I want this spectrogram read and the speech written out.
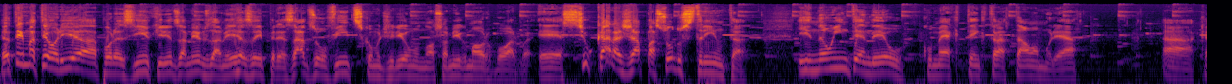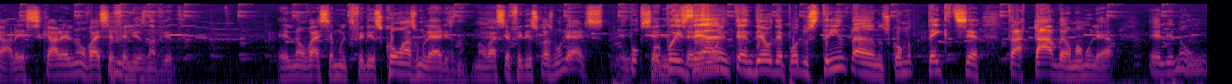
Eu tenho uma teoria, porazinho, queridos amigos da mesa e prezados ouvintes, como diria o nosso amigo Mauro Borba. É, se o cara já passou dos 30 e não entendeu como é que tem que tratar uma mulher, ah, cara, esse cara ele não vai ser feliz na vida. Ele não vai ser muito feliz com as mulheres, né? Não vai ser feliz com as mulheres. Ele- se ele, pois se ele é. não entendeu depois dos 30 anos como tem que ser tratada uma mulher, ele não, ele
